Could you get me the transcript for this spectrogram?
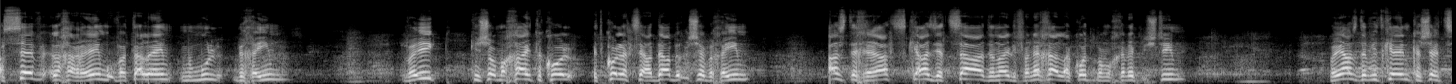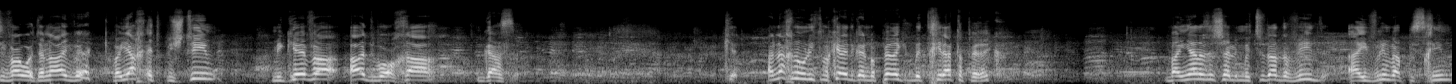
הסב אל אחריהם ובאת להם ממול בחיים. ויהי כשמחה את הכל, את כל הצעדה בראשי בחיים. אז תחרץ כי אז יצא אדוני לפניך להכות במחנה פלישתים. ויעש דוד כן כאשר ציווהו אדוני ויח את פלישתים מגבע עד בואכה גזר. כן, אנחנו נתמקד גם בפרק, בתחילת הפרק בעניין הזה של מצודת דוד, העברים והפסחים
